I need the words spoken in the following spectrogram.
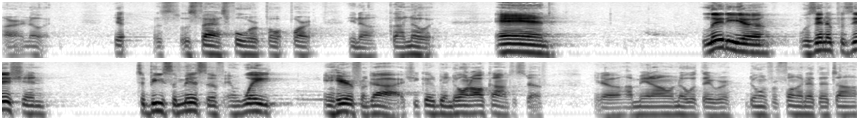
I already know it. Yep. Let's, let's fast forward part, you know, because I know it. And Lydia was in a position to be submissive and wait and hear from God. She could have been doing all kinds of stuff. You know, I mean, I don't know what they were doing for fun at that time,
